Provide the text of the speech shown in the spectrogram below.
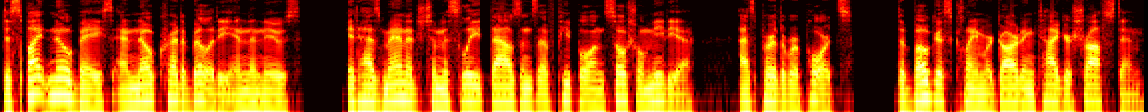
Despite no base and no credibility in the news, it has managed to mislead thousands of people on social media, as per the reports. The bogus claim regarding Tiger Shroff stem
